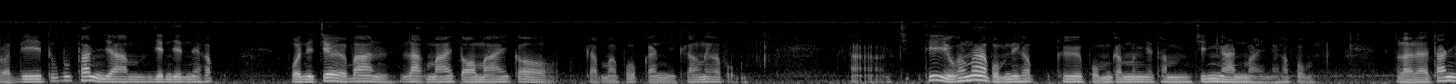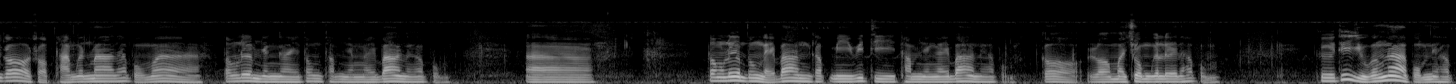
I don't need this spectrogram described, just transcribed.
สวัสดีทุกทุกท่านยามเย็นๆนะครับเฟอร์นิเจอร์บ้านลากไม้ตอไม้ก็กลับมาพบกันอีกครั้งนะครับผมที่ที่อยู่ข้างหน้าผมนี่ครับ คือผมกำลังจะทำชิ้นงานใหม่นะครับผม หลายๆท่านก็สอบถามกันมานะผมว่าต้องเริ่มยังไงต้องทำยังไงบ้างนะครับผมต้องเริ่มตรงไหนบ้างครับ มีวิธีทำยังไงบ้างนะครับผมก็ลองมาชมกันเลยนะครับผม คือที่อยู่ข้างหน้าผมเนี่ยครับ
